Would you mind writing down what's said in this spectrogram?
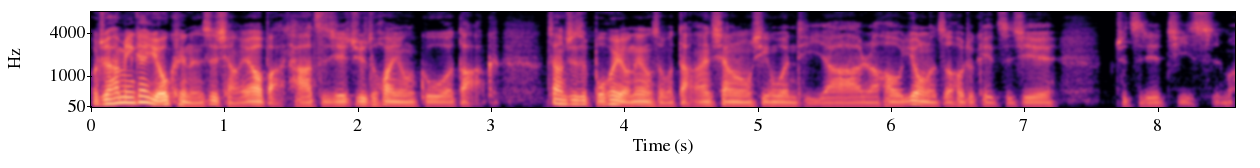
我觉得他们应该有可能是想要把它直接就是换用 Google Doc，这样就是不会有那种什么档案相容性问题啊，然后用了之后就可以直接就直接即时嘛，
